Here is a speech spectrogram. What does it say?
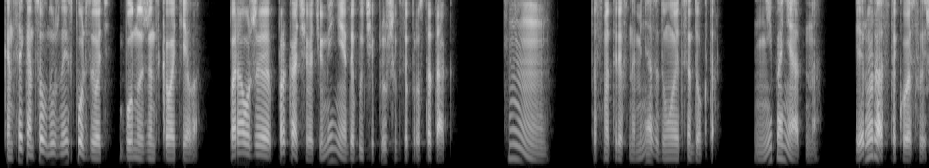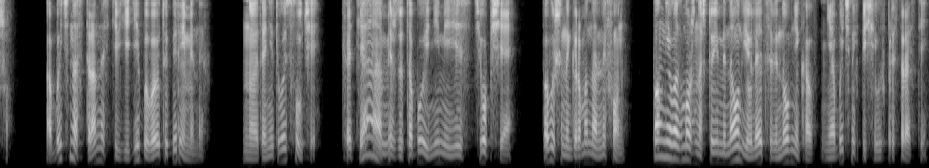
В конце концов нужно использовать бонус женского тела. Пора уже прокачивать умение добычи плюшек за просто так. Хм, посмотрев на меня, задумывается доктор. Непонятно. Первый раз такое слышу. Обычно странности в еде бывают у беременных. Но это не твой случай. Хотя между тобой и ними есть общее, повышенный гормональный фон. Вполне возможно, что именно он является виновником необычных пищевых пристрастий.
